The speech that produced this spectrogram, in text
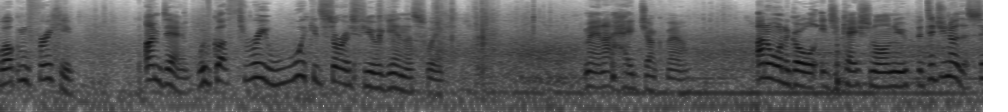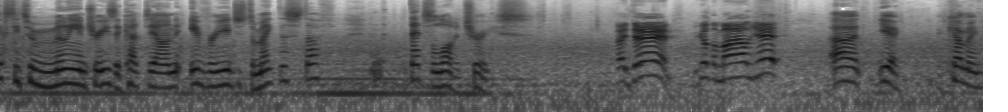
Welcome to Freaky. I'm Dan. We've got three wicked stories for you again this week. Man, I hate junk mail. I don't want to go all educational on you, but did you know that 62 million trees are cut down every year just to make this stuff? That's a lot of trees. Hey, Dan, you got the mail yet? Uh, yeah, coming.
